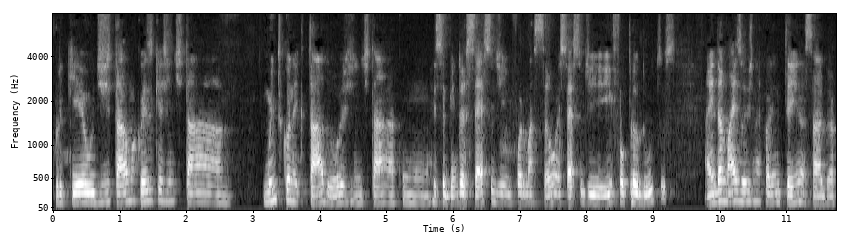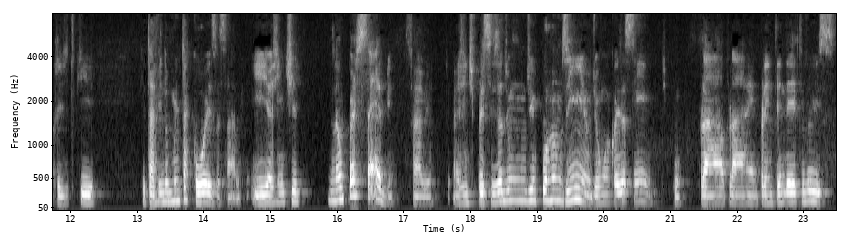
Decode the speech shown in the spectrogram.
Porque o digital é uma coisa que a gente está muito conectado hoje, a gente está recebendo excesso de informação, excesso de infoprodutos, ainda mais hoje na quarentena, sabe? Eu acredito que está vindo muita coisa, sabe? E a gente não percebe, sabe? A gente precisa de um, de um empurrãozinho, de alguma coisa assim, tipo, para entender tudo isso.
